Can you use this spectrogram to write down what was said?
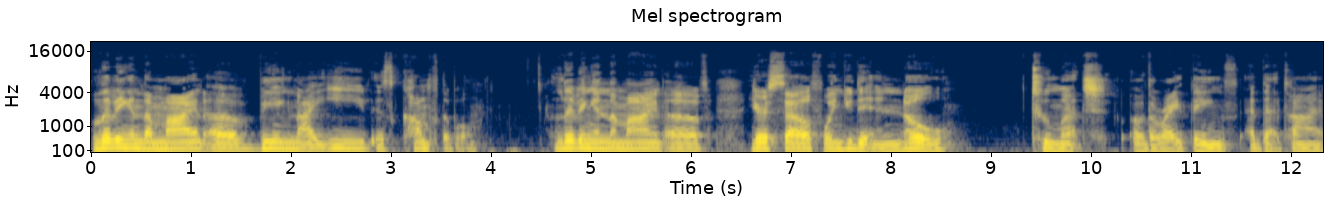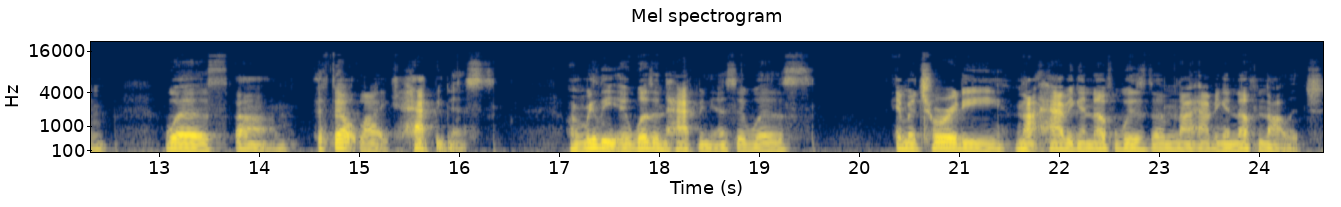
living in the mind of being naive is comfortable. Living in the mind of yourself when you didn't know too much of the right things at that time was, um, it felt like happiness. When really it wasn't happiness, it was immaturity, not having enough wisdom, not having enough knowledge.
